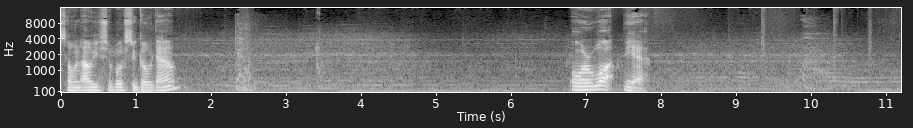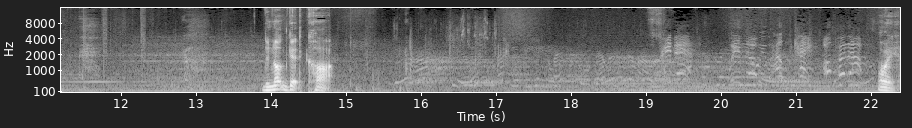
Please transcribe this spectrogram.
So now you're supposed to go down. Or what? Yeah. Do not get caught. Oi.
